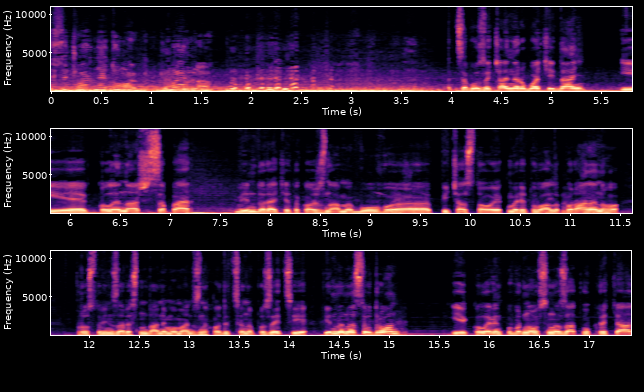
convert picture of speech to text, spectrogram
все чорне, думаю, марно. Це був звичайний робочий день, і коли наш сапер, він, до речі, також з нами був е, під час того, як ми рятували пораненого. Просто він зараз на даний момент знаходиться на позиції. Він виносив дрон, і коли він повернувся назад в укриття,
